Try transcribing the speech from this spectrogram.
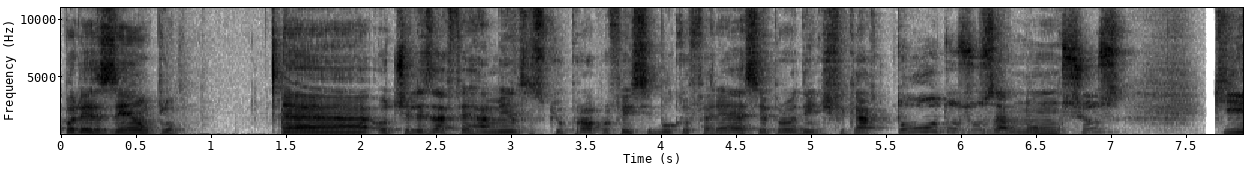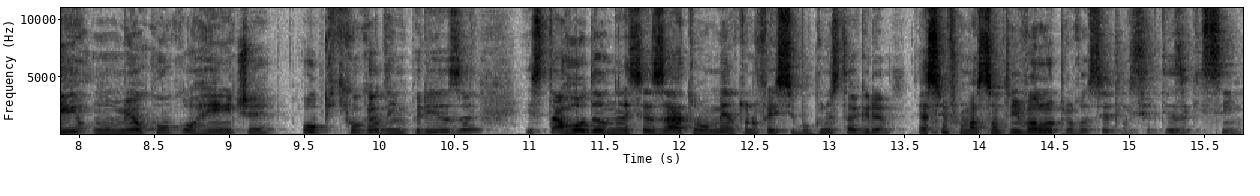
por exemplo, utilizar ferramentas que o próprio Facebook oferece para identificar todos os anúncios que o meu concorrente ou que qualquer outra empresa está rodando nesse exato momento no Facebook e no Instagram. Essa informação tem valor para você? Tenho certeza que sim.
